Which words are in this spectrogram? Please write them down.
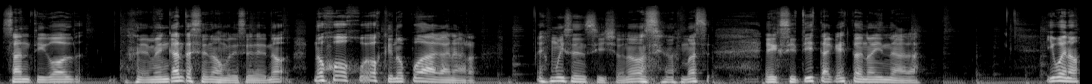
Santi Gold. Me encanta ese nombre, no, juego juegos que no pueda ganar. Es muy sencillo, ¿no? O sea, más exitista que esto no hay nada. Y bueno,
